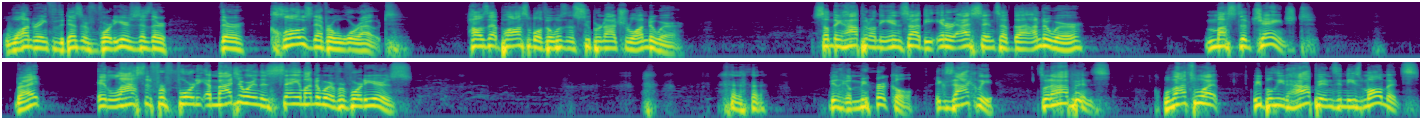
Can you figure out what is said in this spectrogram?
wandering through the desert for 40 years, it says their, their clothes never wore out. How is that possible if it wasn't supernatural underwear? Something happened on the inside. The inner essence of the underwear must have changed. Right? It lasted for 40. Imagine wearing the same underwear for 40 years. Be like a miracle. Exactly. That's what happens. Well, that's what we believe happens in these moments.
